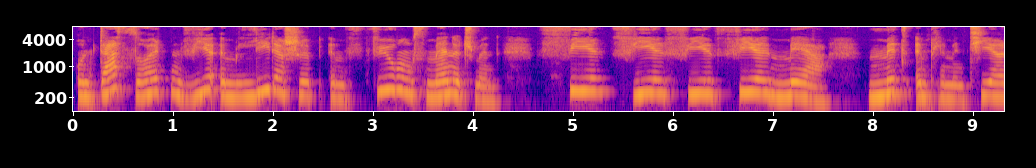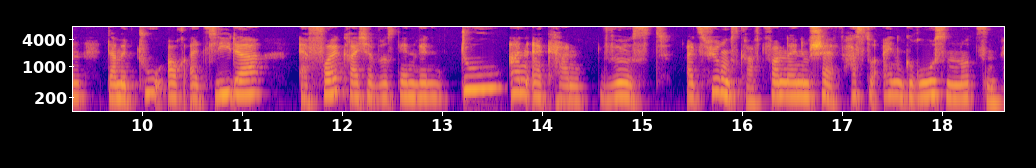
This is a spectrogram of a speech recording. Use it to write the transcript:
Und das sollten wir im Leadership, im Führungsmanagement viel, viel, viel, viel mehr mit implementieren, damit du auch als Leader erfolgreicher wirst. Denn wenn du anerkannt wirst als Führungskraft von deinem Chef, hast du einen großen Nutzen,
